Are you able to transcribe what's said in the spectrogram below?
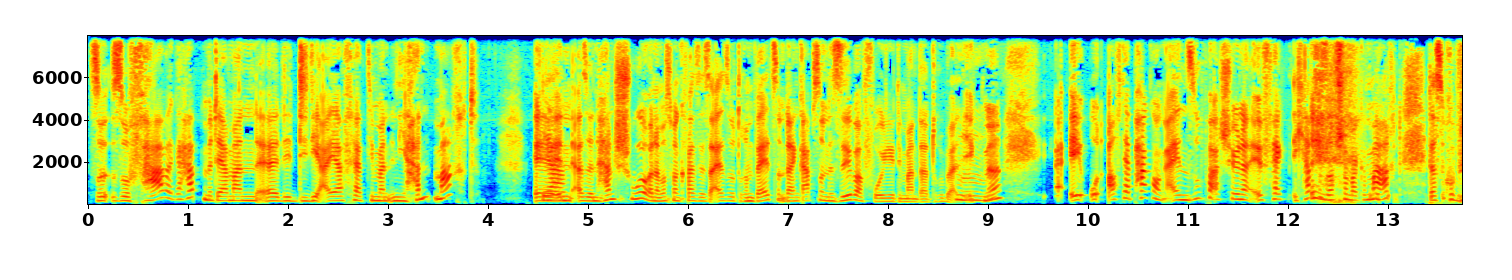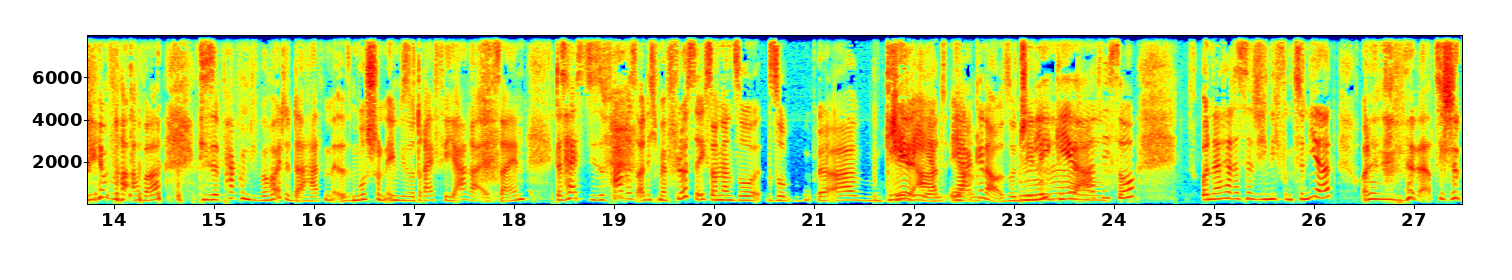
so, so Farbe gehabt, mit der man äh, die, die Eier färbt, die man in die Hand macht. Äh, Ja. in, also in Handschuhe und da muss man quasi das Ei so drin wälzen und dann gab es so eine Silberfolie, die man da drüber legt. Ne? Und Auf der Packung ein super schöner Effekt. Ich habe das auch schon mal gemacht. Das Problem war aber, diese Packung, die wir heute da hatten, es muss schon irgendwie so drei, vier Jahre alt sein. Das heißt, diese Farbe ist auch nicht mehr flüssig, sondern so, so äh, Gelart. Gelee, ja. ja, genau, so Gelee-Gelartig so. Und dann hat das natürlich nicht funktioniert. Und dann, dann dachte ich schon,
